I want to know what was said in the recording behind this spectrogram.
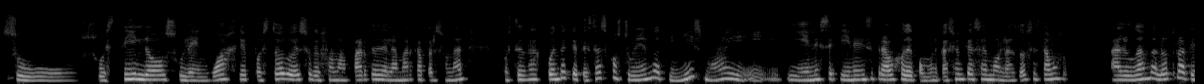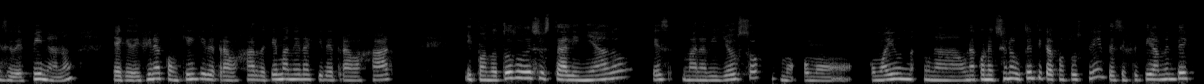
su, su, estilo, su lenguaje, pues todo eso que forma parte de la marca personal, pues te das cuenta que te estás construyendo a ti mismo, ¿no? y, y, en ese, y en ese trabajo de comunicación que hacemos las dos, estamos ayudando al otro a que se defina, ¿no? Y a que defina con quién quiere trabajar, de qué manera quiere trabajar, Y cuando todo eso está alineado, es maravilloso como, como, como hay una, una, conexión auténtica con tus clientes. Efectivamente,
